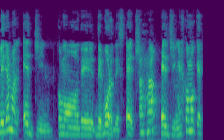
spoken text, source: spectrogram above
le llaman edging, como de, de bordes, edge, edging. Es como que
